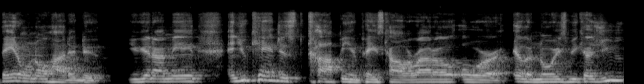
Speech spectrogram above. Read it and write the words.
they don't know how to do. You get what I mean? And you can't just copy and paste Colorado or Illinois because you,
